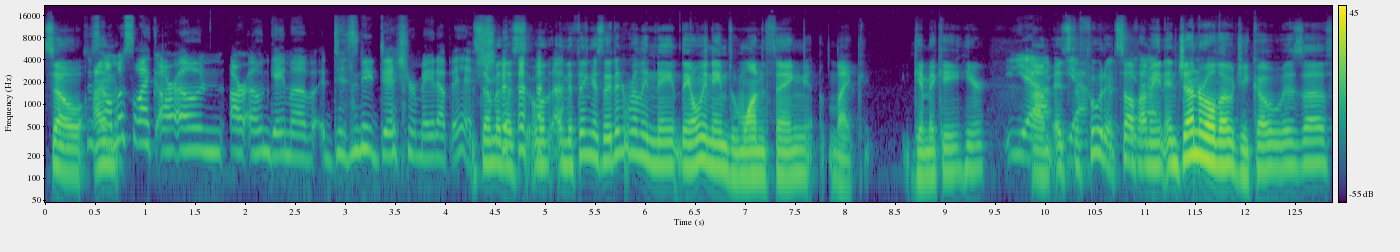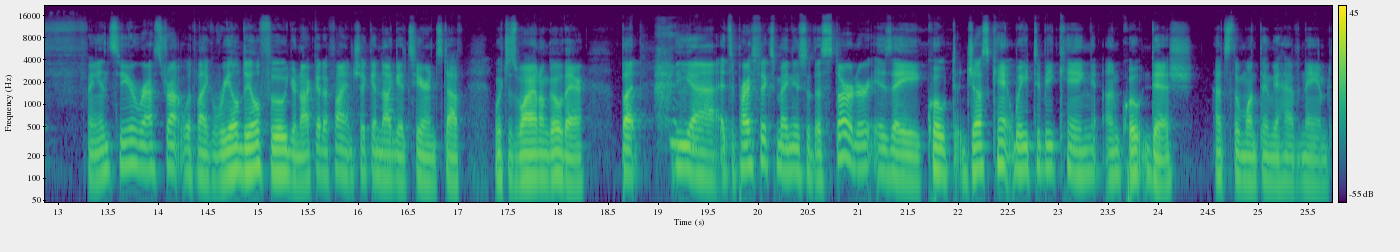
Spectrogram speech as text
So It's I'm almost like our own our own game of Disney dish or made up ish. some of this. Well, and the thing is, they didn't really name. They only named one thing like gimmicky here. Yeah, um, it's yeah, the food itself. I mean, in general, though, Jiko is a fancier restaurant with like real deal food. You're not gonna find chicken nuggets here and stuff, which is why I don't go there. But the uh, it's a price fixed menu, so the starter is a quote just can't wait to be king unquote dish. That's the one thing they have named.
